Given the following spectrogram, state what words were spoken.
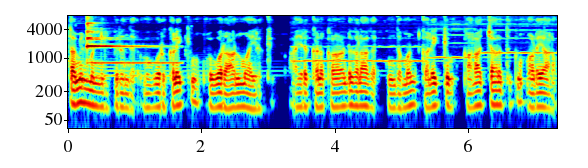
தமிழ் மண்ணில் பிறந்த ஒவ்வொரு கலைக்கும் ஒவ்வொரு ஆன்மா இருக்கு. ஆயிரக்கணக்கான ஆண்டுகளாக இந்த மண் கலைக்கும் கலாச்சாரத்துக்கும் அடையாளம்.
